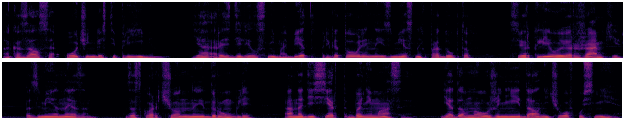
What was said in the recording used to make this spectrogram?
оказался очень гостеприимен. Я разделил с ним обед, приготовленный из местных продуктов, сверкливые ржамки под змеонезом, заскворченные друмбли, а на десерт банимасы. Я давно уже не едал ничего вкуснее.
